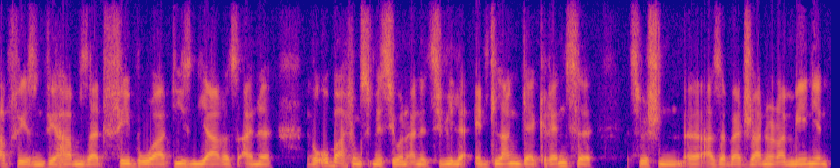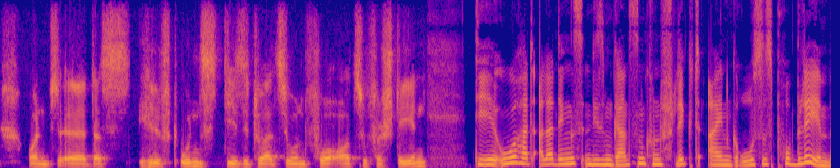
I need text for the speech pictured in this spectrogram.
abwesend. Wir haben seit Februar diesen Jahres eine Beobachtungsmission, eine zivile entlang der Grenze zwischen äh, Aserbaidschan und Armenien. Und äh, das hilft uns, die Situation vor Ort zu verstehen. Die EU hat allerdings in diesem ganzen Konflikt ein großes Problem.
